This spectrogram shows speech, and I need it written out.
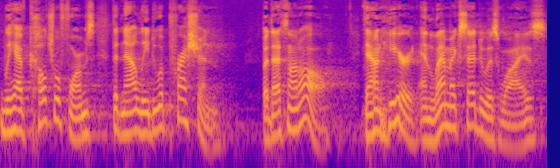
we have cultural forms that now lead to oppression. But that's not all. Down here, and Lamech said to his wives,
